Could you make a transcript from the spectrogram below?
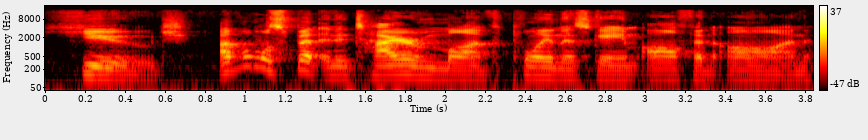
huge. I've almost spent an entire month playing this game off and on.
